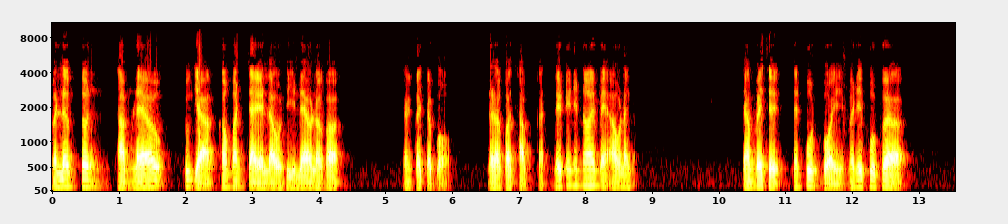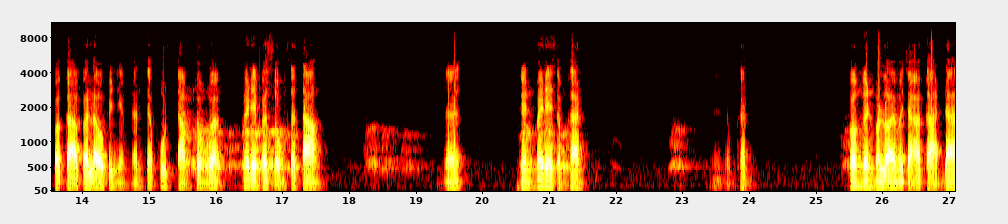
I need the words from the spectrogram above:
มันเริ่มต้นทำแล้วทุกอย่างเขามั่นใจเราดีแล้วเราก็ท่านก็จะบอกแล้วเราก็ทำกัน เล็กๆน้อยๆไม่เอาอะไรจำไว้เจอฉันพูดบ่อย ไม่ได้พูดเพื่อประกาศว่าเราเป็นอย่างนั้นแต่พูดตามตรงว่า ไม่ได้ประสงค์สตางค์นะเงินไม่ได้สำคัญสำคัญ เพราะเงินมันลอยมาจากอากาศได้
